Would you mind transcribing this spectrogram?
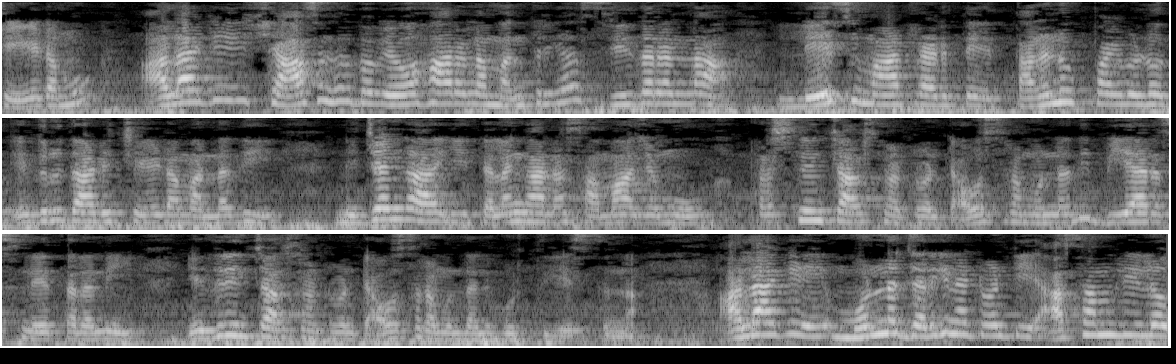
చేయడము అలాగే శాసనసభ వ్యవహారాల మంత్రిగా శ్రీధరన్న లేచి మాట్లాడితే తనను పైన ఎదురుదాడి చేయడం అన్నది నిజంగా ఈ తెలంగాణ సమాజము ప్రశ్నించాల్సినటువంటి అవసరం ఉన్నది బీఆర్ఎస్ నేతలని ఎదిరించాల్సినటువంటి అవసరం ఉందని గుర్తు చేస్తున్నా. అలాగే మొన్న జరిగినటువంటి అసెంబ్లీలో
